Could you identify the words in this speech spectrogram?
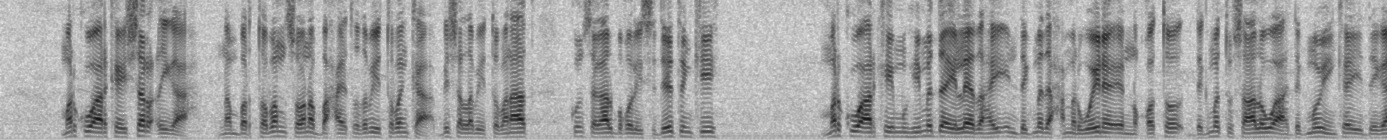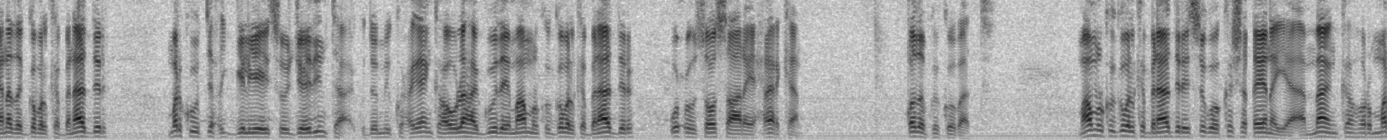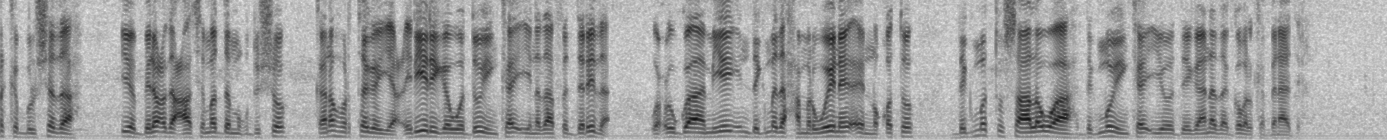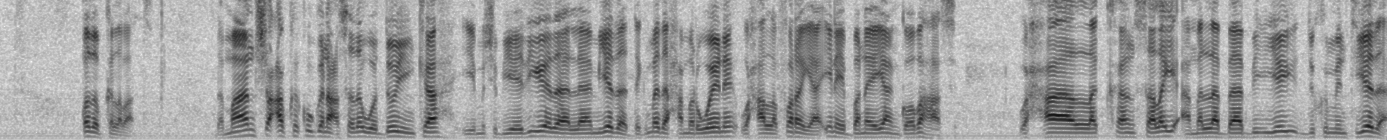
markuu arkay sharciga namber toban soona baxay toddobiyo tobanka bisha labiyo tobanaad kun sagaal boqol iyo siddeetankii markuu arkay muhiimadda ay leedahay in degmada xamar weyne ee noqoto degmo tusaale u ah degmooyinka iyo deegaanada gobolka banaadir markuu tixgeliyey soo jeedinta guddoomiye ku-xigeenka howlaha guud ee maamulka gobolka banaadir wuxuu soo saaray xeerkan. Qodobka koowaad maamulka gobolka banaadir isagoo ka shaqaynaya ammaanka horumarka bulshada iyo bilicda caasimadda muqdisho kana hortegaya cidhiiriga waddooyinka iyo nadaafad darida wuxuu go'aamiyey in degmada xamar weyne ay noqoto degmo tusaale u ah degmooyinka iyo deegaanada gobolka banaadir. Qodobka labaad dhammaan shacabka ku ganacsada waddooyinka iyo mashabiyeedyada laamiyada degmada xamar weyne waxaa la farayaa inay banneeyaan goobahaasi. Waxaa la kansalay ama la baabi'iyey dukumentiyada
